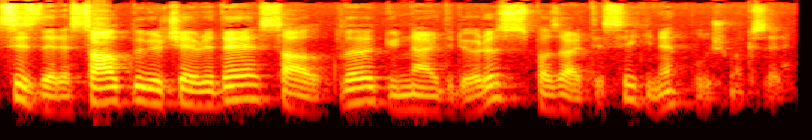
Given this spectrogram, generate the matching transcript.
Sizlere sağlıklı bir çevrede sağlıklı günler diliyoruz. Pazartesi yine buluşmak üzere.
